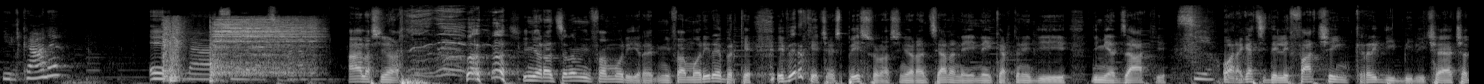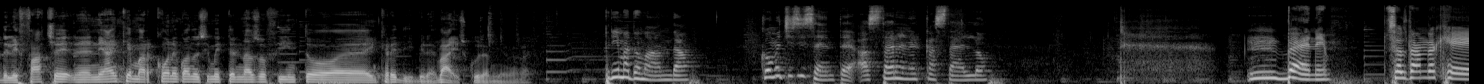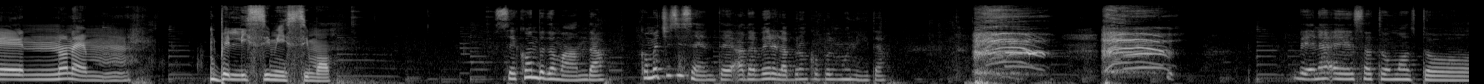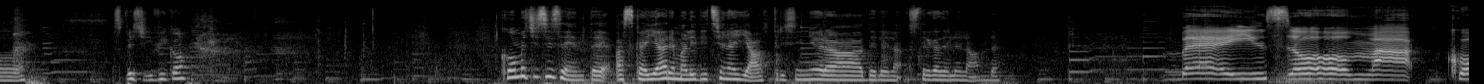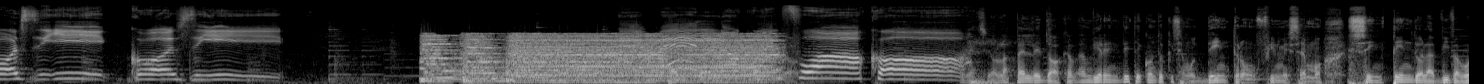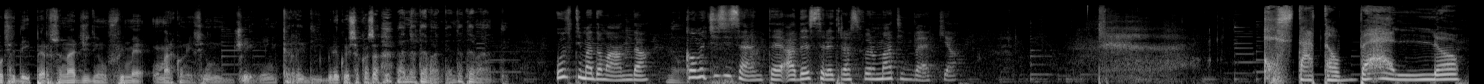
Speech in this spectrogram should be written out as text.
il cane e la signora anziana. Ah, la signora. la signora anziana mi fa morire, mi fa morire perché è vero che c'è spesso la signora anziana nei, nei cartoni di, di Miyazaki. Sì. Oh, ragazzi, delle facce incredibili. Cioè, c'ha delle facce. Neanche Marcone quando si mette il naso finto è incredibile. Vai, scusami. vai. Prima domanda. Come ci si sente a stare nel castello? Mm, Bene, soltanto che non è mm, bellissimissimo. Seconda domanda. Come ci si sente ad avere la broncopolmonite? Bene, è stato molto specifico. Come ci si sente a scagliare maledizioni agli altri, signora delle la- strega delle lande? Insomma, così, così. È bello quel fuoco. Ragazzi, ho la pelle d'oca. Ma vi rendete conto che siamo dentro un film e stiamo sentendo la viva voce dei personaggi di un film? Marcone, sei un genio, incredibile questa cosa. Andate avanti, andate avanti. Ultima domanda. Come ci si sente ad essere trasformati in vecchia? È stato bello.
